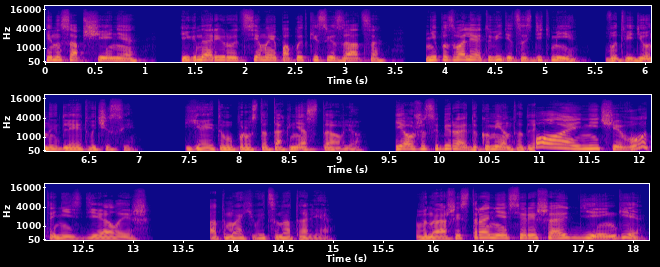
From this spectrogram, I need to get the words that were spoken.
и на сообщения, игнорирует все мои попытки связаться, не позволяет увидеться с детьми в отведенные для этого часы. Я этого просто так не оставлю. Я уже собираю документы для... Ой, ничего ты не сделаешь, отмахивается Наталья. В нашей стране все решают деньги.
